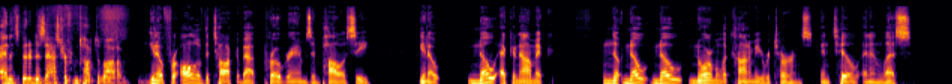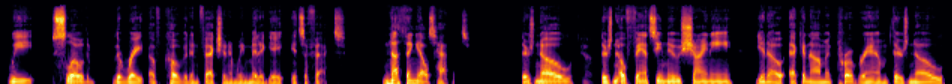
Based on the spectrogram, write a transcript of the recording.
and it's been a disaster from top to bottom. You know, for all of the talk about programs and policy, you know, no economic no no no normal economy returns until and unless we slow the, the rate of covid infection and we mitigate its effects nothing else happens there's no yeah. there's no fancy new shiny you know economic program there's no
